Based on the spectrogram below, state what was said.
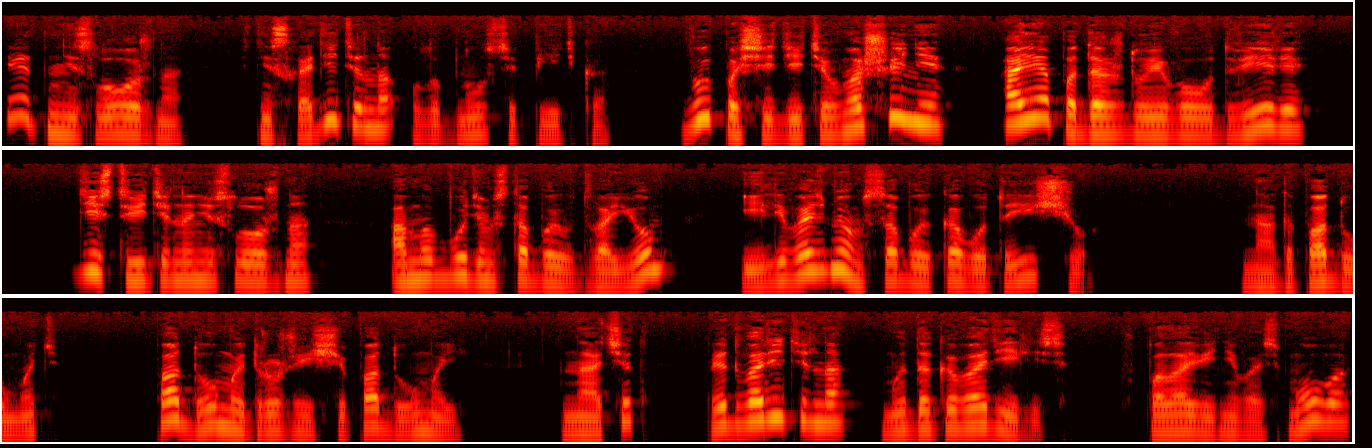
Это несложно снисходительно улыбнулся Петька. «Вы посидите в машине, а я подожду его у двери. Действительно несложно. А мы будем с тобой вдвоем или возьмем с собой кого-то еще?» «Надо подумать». «Подумай, дружище, подумай. Значит, предварительно мы договорились. В половине восьмого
